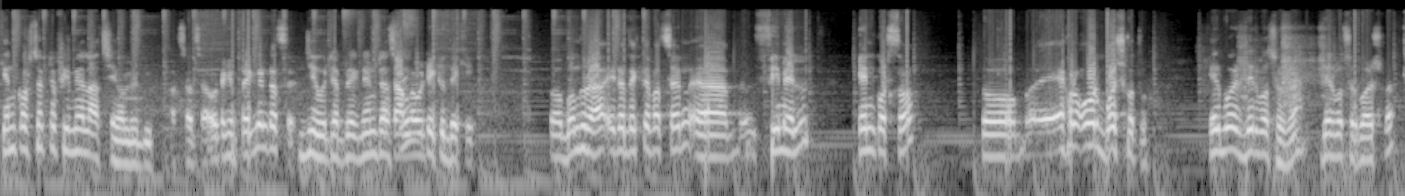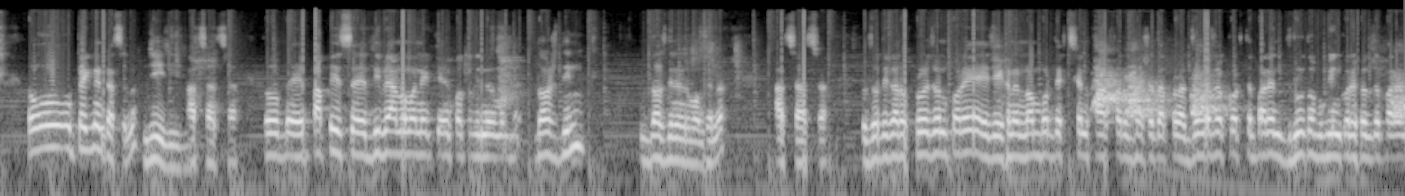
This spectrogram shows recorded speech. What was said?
কেন করছে একটা ফিমেল আছে অলরেডি আচ্ছা আচ্ছা ওটা কি প্রেগনেন্ট আছে? জি ওটা প্রেগনেন্ট আচ্ছা আছে। আমরা ওটা একটু দেখি। তো বন্ধুরা এটা দেখতে পাচ্ছেন ফিমেল কেন করছ তো এখন ওর বয়স কত? এর বয়স দেড় বছর হ্যাঁ? দেড় বছর বয়স না? তো ও প্রেগনেন্ট আছে না? জি জি আচ্ছা আচ্ছা। তো পাপিস দিবে আনুমানিক কত দিনের মধ্যে? দশ দিন। দশ দিনের মধ্যে না? আচ্ছা আচ্ছা। তো যদি কারও প্রয়োজন পড়ে এই যে এখানে নম্বর দেখছেন ফারুক ভাইয়ের সাথে আপনারা যোগাযোগ করতে পারেন দ্রুত বুকিং করে ফেলতে পারেন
